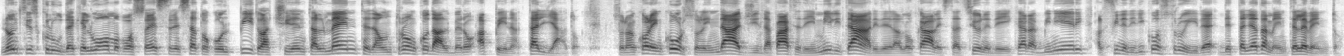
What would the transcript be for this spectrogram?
Non si esclude che l'uomo possa essere stato colpito accidentalmente da un tronco d'albero appena tagliato. Sono ancora in corso le indagini da parte dei militari della locale stazione dei carabinieri al fine di ricostruire dettagliatamente l'evento.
